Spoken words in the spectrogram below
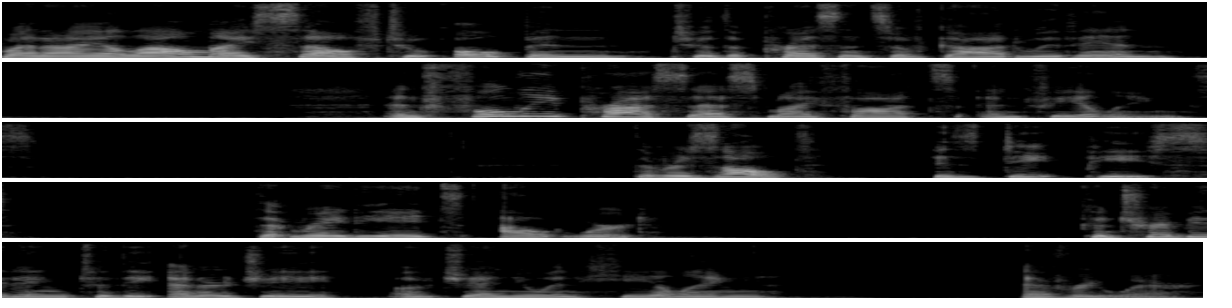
When I allow myself to open to the presence of God within and fully process my thoughts and feelings. The result is deep peace that radiates outward, contributing to the energy of genuine healing everywhere.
